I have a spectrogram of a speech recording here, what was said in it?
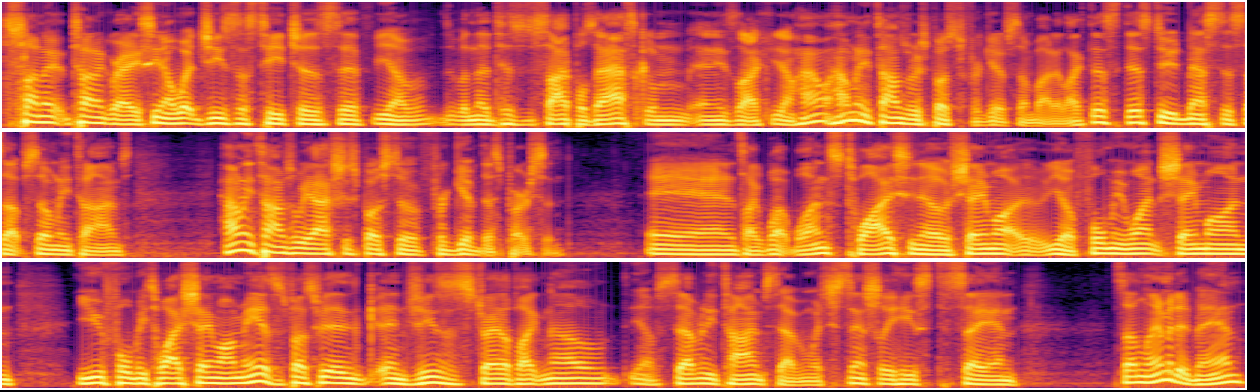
ton of ton of grace. You know what Jesus teaches if you know when the, his disciples ask him, and he's like, you know, how how many times are we supposed to forgive somebody? Like this this dude messed this up so many times. How many times are we actually supposed to forgive this person? And it's like what once, twice. You know, shame on you know, fool me once, shame on you. Fool me twice, shame on me. Is it supposed to be? And, and Jesus straight up like, no, you know, seventy times seven, which essentially he's saying it's unlimited, man.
